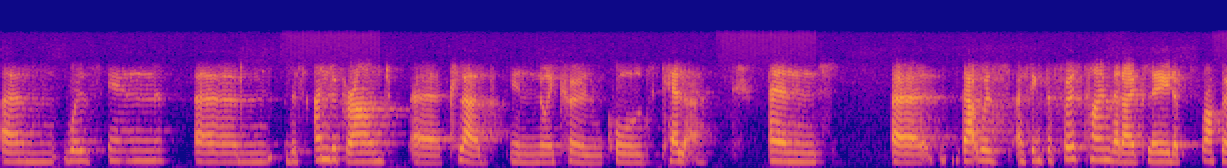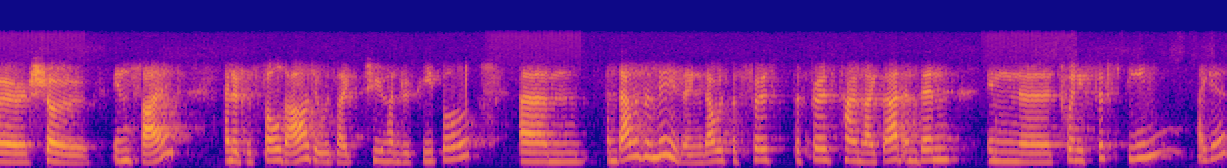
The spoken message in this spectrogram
um, was in um, this underground uh, club in Neukölln called Keller, and uh, that was I think the first time that I played a proper show inside, and it was sold out. It was like 200 people, um, and that was amazing. That was the first the first time like that, and then in uh, 2015, I guess,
